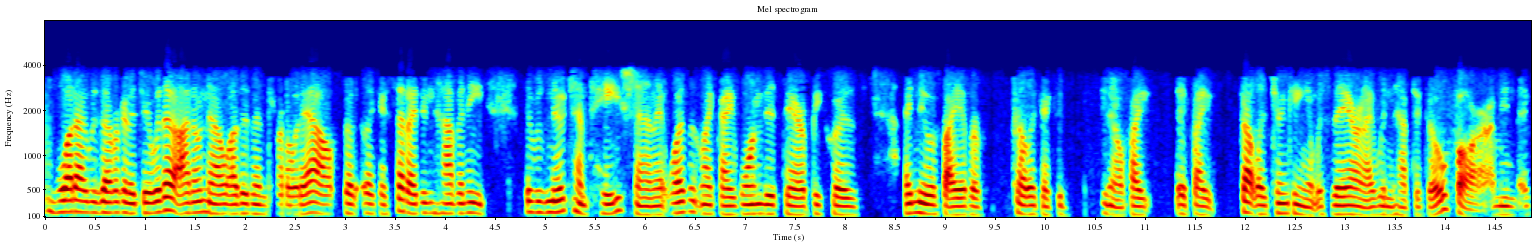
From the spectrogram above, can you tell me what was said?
what i was ever going to do with it i don't know other than throw it out but like i said i didn't have any there was no temptation. It wasn't like i wanted it there because i knew if i ever felt like I could, you know, if I if I felt like drinking, it was there, and I wouldn't have to go far. I mean, it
